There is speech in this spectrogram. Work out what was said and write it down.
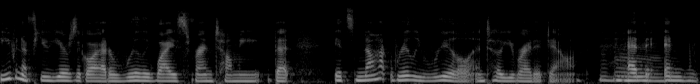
even a few years ago, I had a really wise friend tell me that it's not really real until you write it down. Mm-hmm. And and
